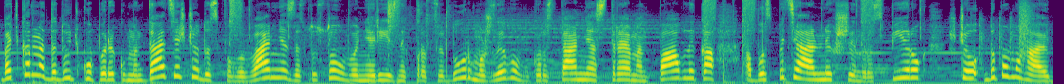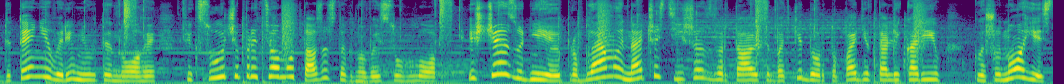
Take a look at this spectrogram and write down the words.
Батькам нададуть купи рекомендацій щодо спливання, застосовування різних процедур, можливо, використання стремен павлика або спеціальних шин розпірок, що допомагають дитині вирівнювати ноги, фіксуючи при цьому тазостегновий суглоб. І ще з однією проблемою найчастіше звертаються батьки до ортопедів та лікарів. Клишоногість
